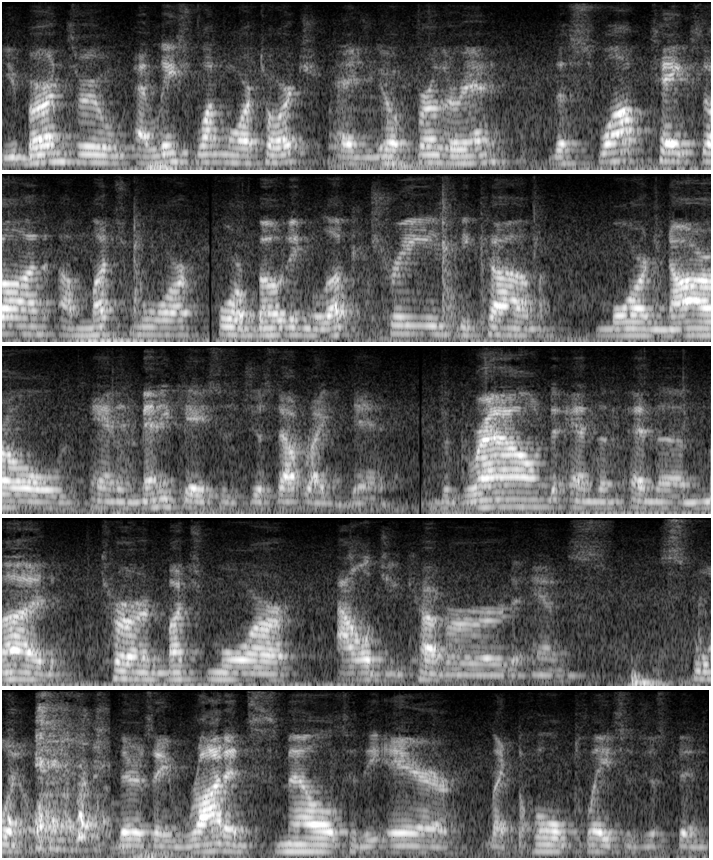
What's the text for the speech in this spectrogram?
you burn through at least one more torch as you go further in. The swamp takes on a much more foreboding look. Trees become more gnarled and in many cases just outright dead. The ground and the, and the mud turn much more algae covered and spoiled. There's a rotted smell to the air, like the whole place has just been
